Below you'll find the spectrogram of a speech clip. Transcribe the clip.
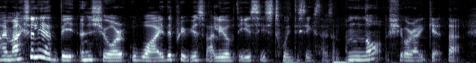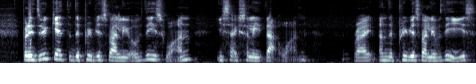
I'm actually a bit unsure why the previous value of this is 26,000. I'm not sure I get that, but I do get that the previous value of this one is actually that one, right? And the previous value of this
